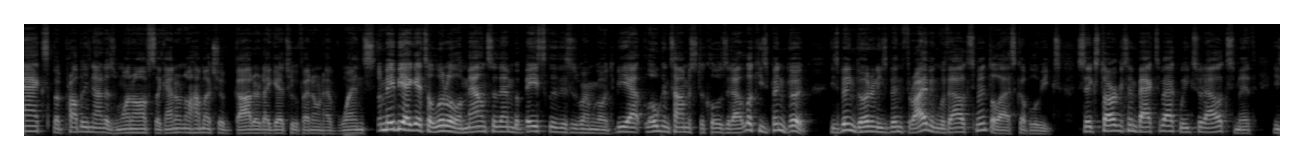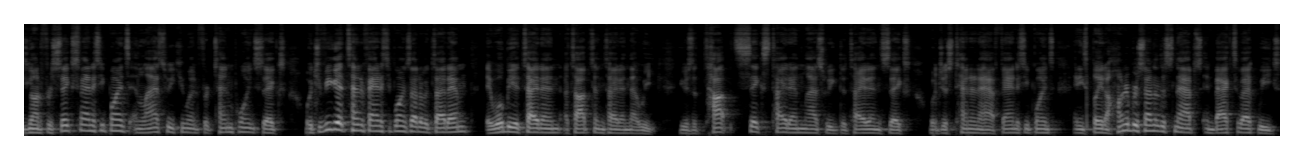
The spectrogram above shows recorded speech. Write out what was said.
stacks, but probably not as one-offs. Like I don't know how much of Goedert I get to if I don't have Wentz. So maybe I get to little amounts of them, but basically this is where I'm going to be at. Logan Thomas to close it out. Look, he's been good. He's been good and he's been thriving with Alex Smith the last couple of weeks. Six targets in back-to-back weeks with Alex Smith. He's gone for six fantasy points, and last week he went for 10.6, which if you get 10 fantasy points out of a tight end, they will be a tight end, a top 10 tight end that week. He was a top six tight end last week, the tight end six, with just 10 and a half fantasy points, and he's played 100% of the snaps in back-to-back weeks.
